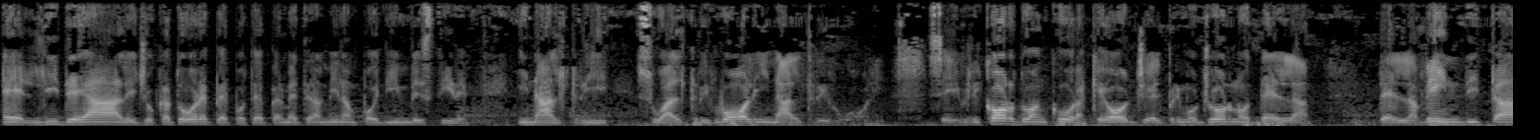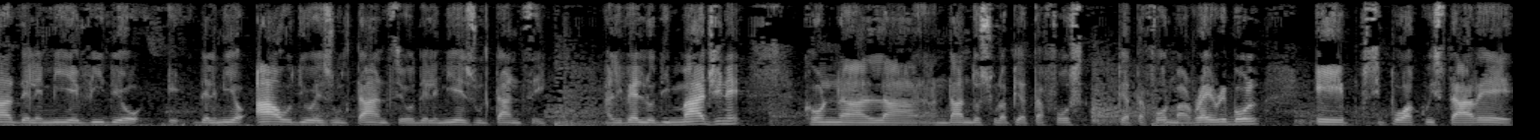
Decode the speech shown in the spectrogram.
è l'ideale giocatore per poter permettere al Milan poi di investire altri, su altri ruoli, in altri ruoli. Se ricordo ancora che oggi è il primo giorno della della vendita delle mie video, delle mie audio esultanze o delle mie esultanze a livello di immagine la, andando sulla piattaforma, piattaforma Rarible e si può acquistare,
